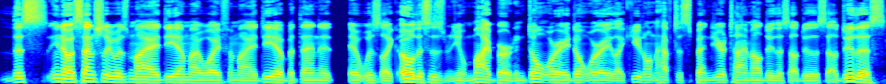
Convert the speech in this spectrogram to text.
this. You know, essentially was my idea, my wife and my idea. But then it it was like, oh, this is you know my burden. Don't worry, don't worry. Like you don't have to spend your time. I'll do this. I'll do this. I'll do this.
